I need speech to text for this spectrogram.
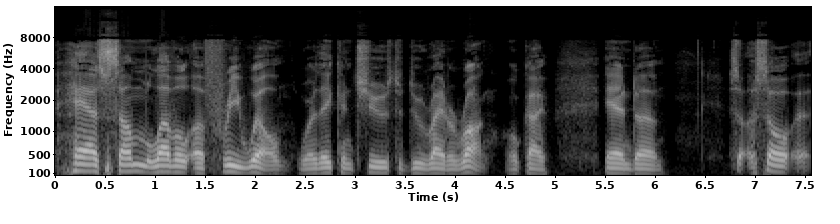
has some level of free will where they can choose to do right or wrong. Okay, and so, so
